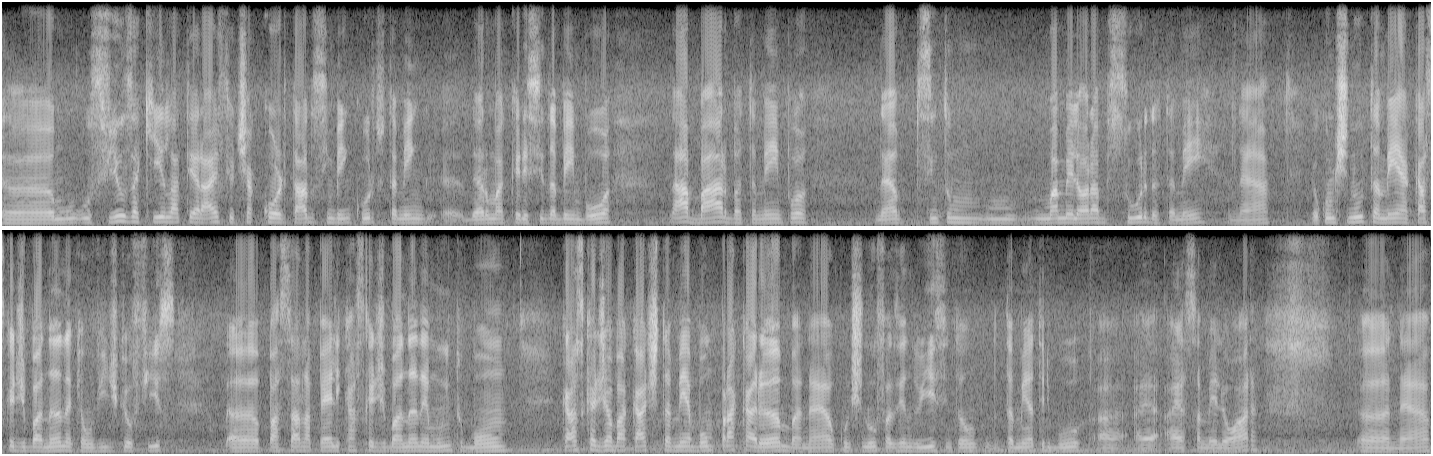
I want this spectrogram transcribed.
Uh, os fios aqui laterais que eu tinha cortado assim bem curto também uh, deram uma crescida bem boa. A barba também, pô, né? Sinto um, uma melhora absurda também, né? Eu continuo também a casca de banana, que é um vídeo que eu fiz. Uh, passar na pele casca de banana é muito bom. Casca de abacate também é bom pra caramba, né? Eu continuo fazendo isso, então também atribuo a, a, a essa melhora, uh, né?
